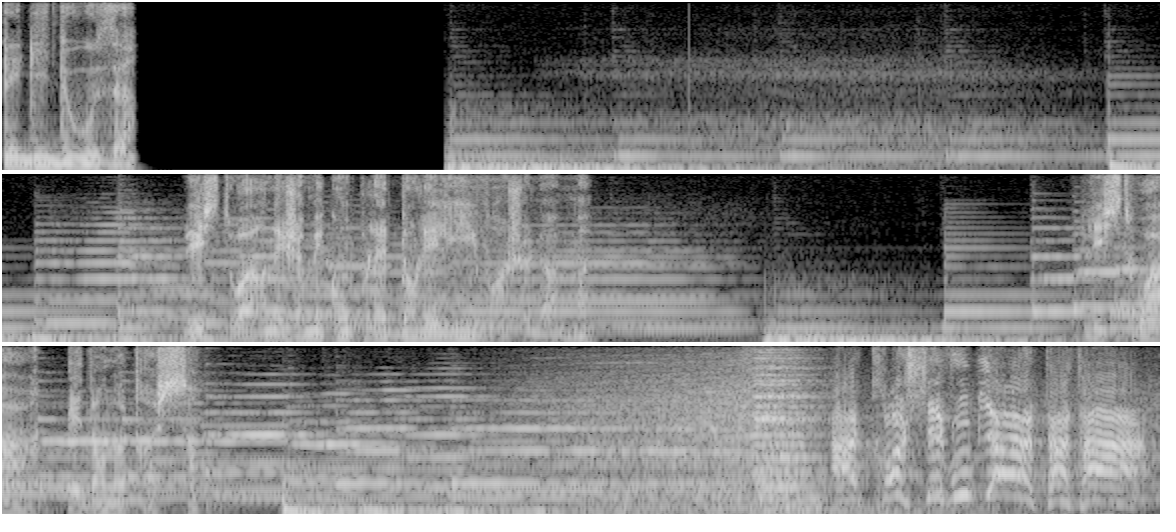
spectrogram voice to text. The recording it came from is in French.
Peggy 12. L'histoire n'est jamais complète dans les livres, jeune homme. L'histoire est dans notre sang. Accrochez-vous bien, Tintin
